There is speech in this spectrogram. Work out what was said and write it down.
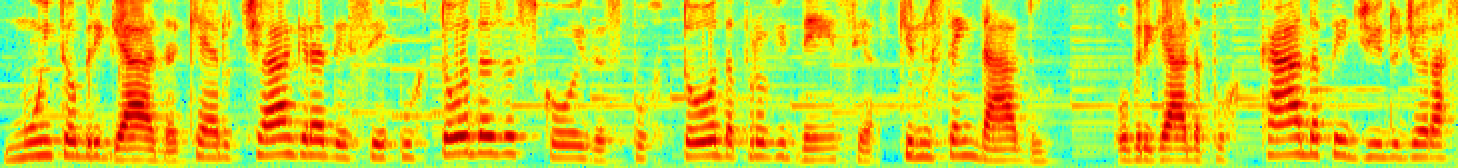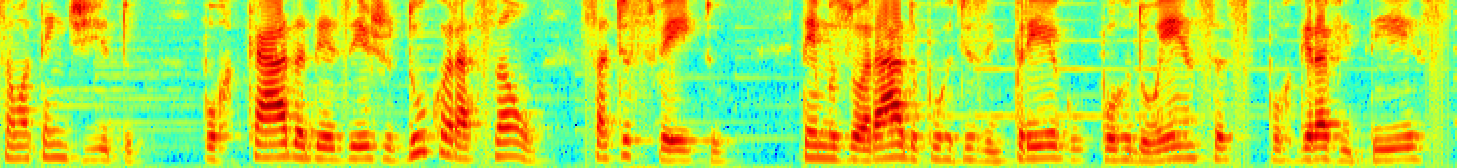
Muito obrigada. Quero te agradecer por todas as coisas, por toda a providência que nos tem dado. Obrigada por cada pedido de oração atendido, por cada desejo do coração satisfeito. Temos orado por desemprego, por doenças, por gravidez,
